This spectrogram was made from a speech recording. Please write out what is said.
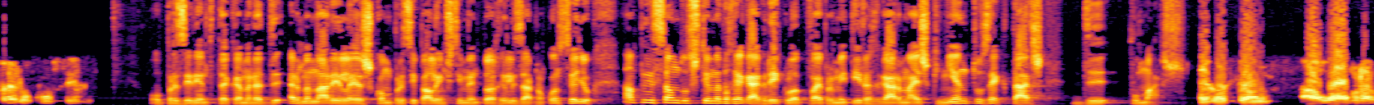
para o Conselho. O presidente da Câmara de Armamar elege como principal investimento a realizar no Conselho a ampliação do sistema de rega agrícola que vai permitir regar mais 500 hectares de pomares. Em relação à obra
